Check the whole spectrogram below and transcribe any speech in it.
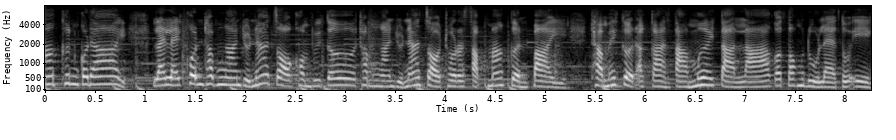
มากขึ้นก็ได้ หลายๆ คนทำงานอยู่หน้าจอคอมพิวเตอร์ทำงานอยู่หน้าจอโทรศัพท์มากเกินไปทำให้เกิดอาการตาเมื่อยตาล้าก็ต้องดูแลตัวเอง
